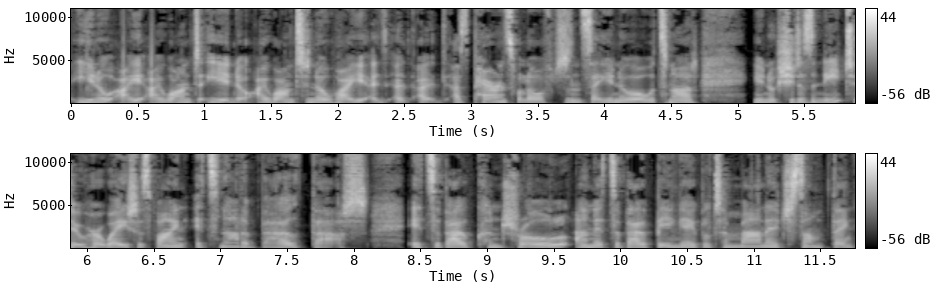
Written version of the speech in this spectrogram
you know, I, I want you know I want to know why. As parents will often say, you know, oh, it's not. You know, she doesn't need to. Her weight is fine. It's not about that. It's about control, and it's about being able to manage something.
